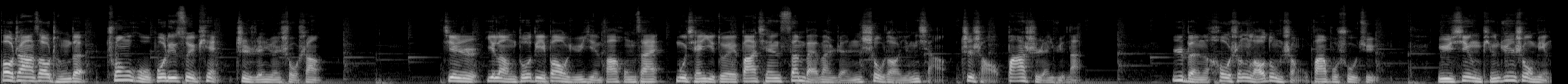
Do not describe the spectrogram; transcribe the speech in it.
爆炸造成的窗户玻璃碎片致人员受伤。近日，伊朗多地暴雨引发洪灾，目前已对八千三百万人受到影响，至少八十人遇难。日本厚生劳动省发布数据，女性平均寿命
